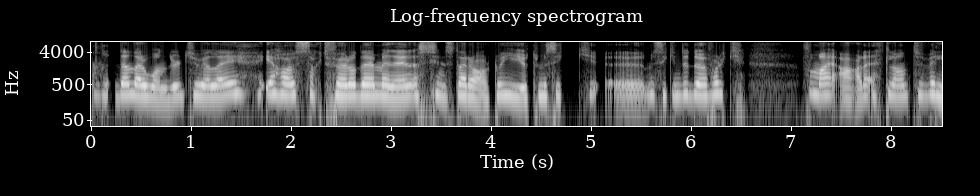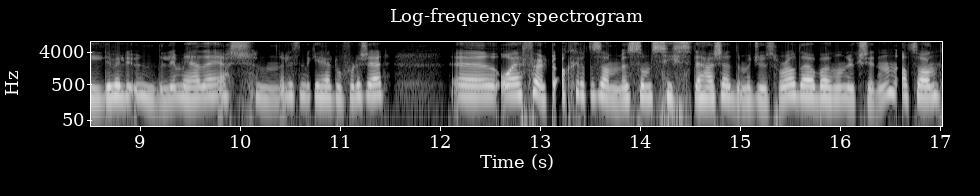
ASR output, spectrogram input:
den der Wonder to LA Jeg har jo sagt før, og det mener jeg, jeg syns det er rart å gi ut musikk, uh, musikken til døde folk. For meg er det et eller annet veldig, veldig underlig med det. Jeg skjønner liksom ikke helt hvorfor det skjer. Uh, og jeg følte akkurat det samme som sist det her skjedde med Juice World, det er jo bare noen uker siden. At sånn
